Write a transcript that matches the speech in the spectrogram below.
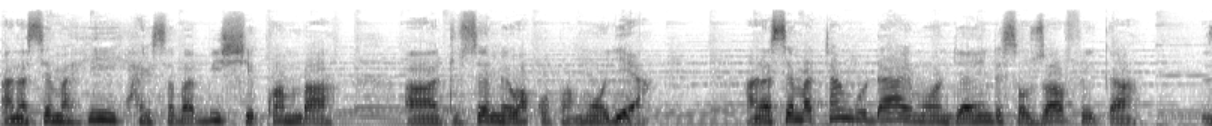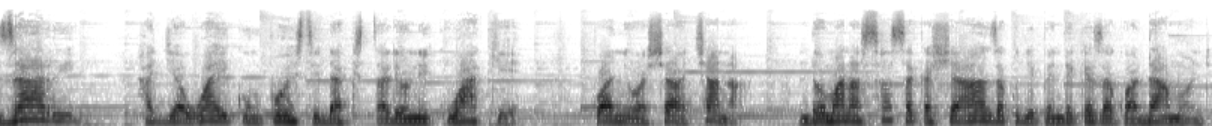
Anasema hii haisababishi kwamba uh, tuseme wako pamoja. Anasema tangu Diamond aende South Africa, Zari hajawahi kumposti Dark wake, kwani washaachana. Ndio maana sasa kashaanza kujipendekeza kwa Diamond.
